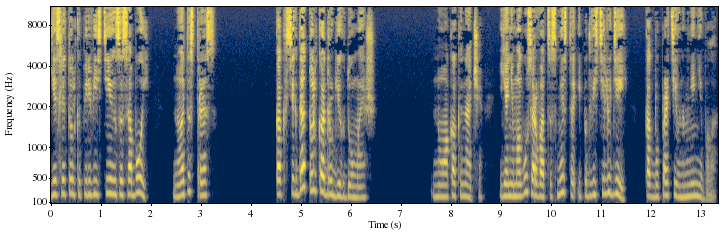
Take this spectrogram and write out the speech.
Если только перевести их за собой, но это стресс. Как всегда, только о других думаешь. Ну а как иначе? Я не могу сорваться с места и подвести людей, как бы противно мне ни было.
